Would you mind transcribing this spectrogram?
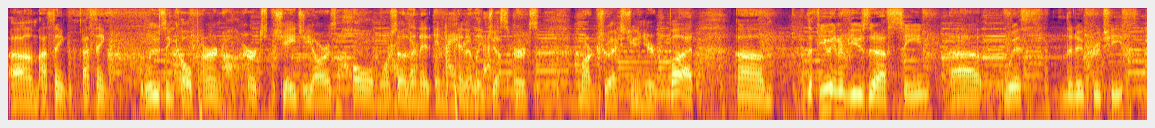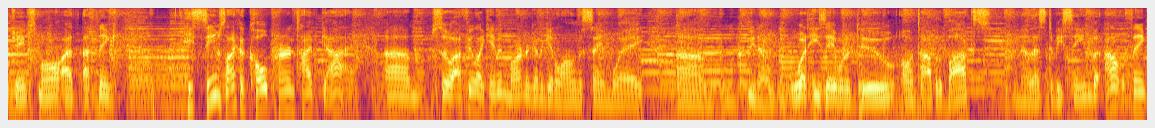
Um, I think I think losing Cole Pearn hurts JGR as a whole more so than it independently just hurts Martin Truex Jr. But um, the few interviews that I've seen uh, with the new crew chief James Small, I, I think he seems like a Cole Pearn type guy. Um, so I feel like him and Martin are going to get along the same way. Um, you know what he's able to do on top of the box. You know that's to be seen. But I don't think.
